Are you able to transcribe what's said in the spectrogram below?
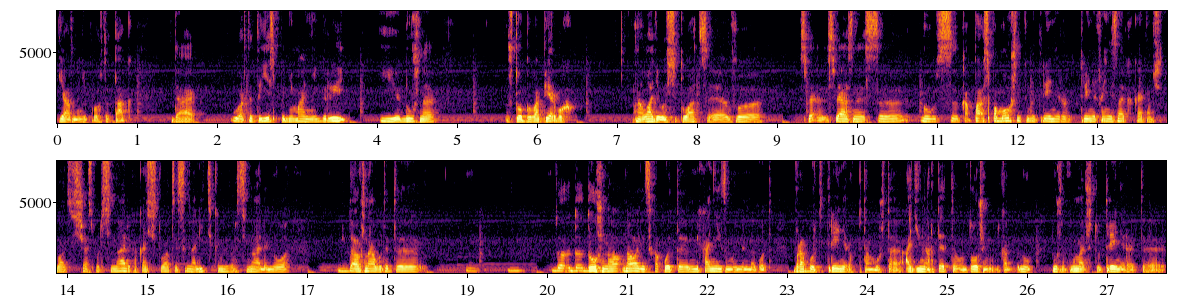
явно не просто так, да, у Артета есть понимание игры, и нужно, чтобы, во-первых, наладилась ситуация в связанная с, ну, с, с помощниками тренера. Тренеров, я не знаю, какая там ситуация сейчас в Арсенале, какая ситуация с аналитиками в Арсенале, но должна вот это должен наладиться какой-то механизм именно вот в работе тренеров, потому что один Артета, он тоже, как бы, ну, нужно понимать, что тренер — это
